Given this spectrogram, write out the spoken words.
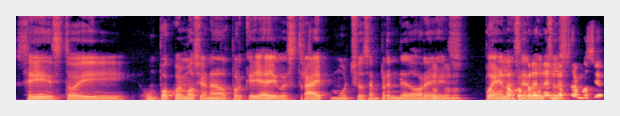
Sí, estoy un poco emocionado porque ya llegó Stripe. Muchos emprendedores pueden no comprenden nuestra emoción.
